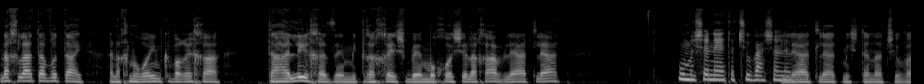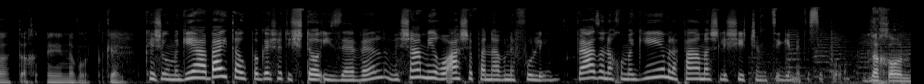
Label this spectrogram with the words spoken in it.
נחלת אבותיי. אנחנו רואים כבר איך התהליך הזה מתרחש במוחו של אחאב לאט לאט. הוא משנה את התשובה של נבות. לאט לאט משתנה תשובת אה, נבות, כן. כשהוא מגיע הביתה הוא פוגש את אשתו איזבל, ושם היא רואה שפניו נפולים. ואז אנחנו מגיעים לפעם השלישית שמציגים את הסיפור. נכון,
